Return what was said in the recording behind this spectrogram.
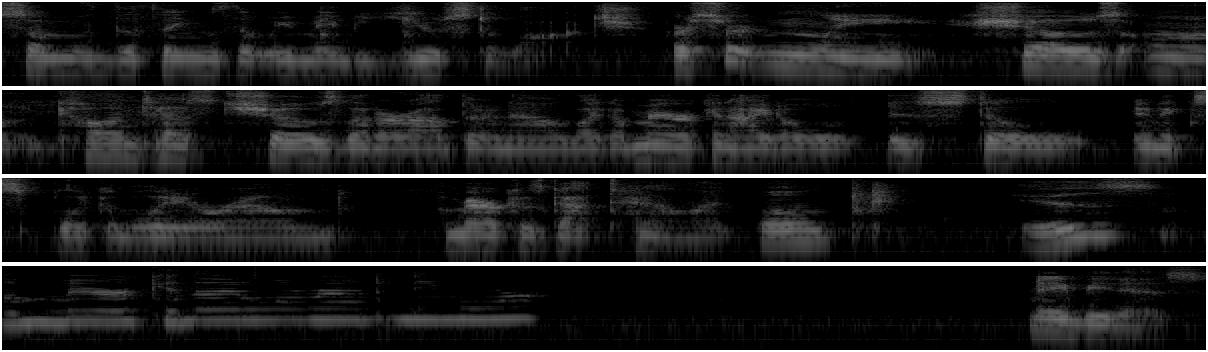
some of the things that we maybe used to watch. Are certainly shows on contest shows that are out there now, like American Idol is still inexplicably around. America's Got Talent. Well, is American Idol around anymore? Maybe it is.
